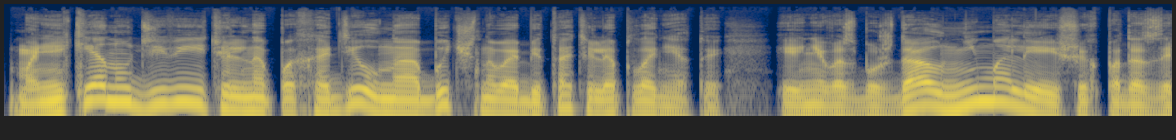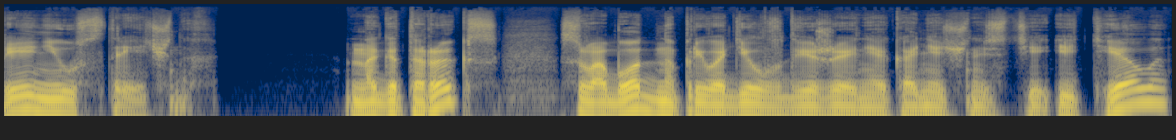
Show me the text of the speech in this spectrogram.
Манекен удивительно походил на обычного обитателя планеты и не возбуждал ни малейших подозрений у встречных. Наготерекс свободно приводил в движение конечности и тело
